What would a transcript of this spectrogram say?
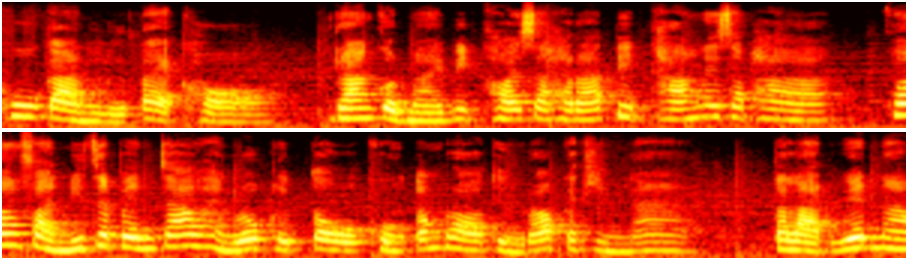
คู่กันหรือแตกคอ ร่างกฎหมายบิตคอยสหรัฐติดค้างในสภา ความฝันนี้จะเป็นเจ้าแห่งโลกคริปโตคงต้องรอถึงรอบกระทิงหน้า ตลาดเวียดนาม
